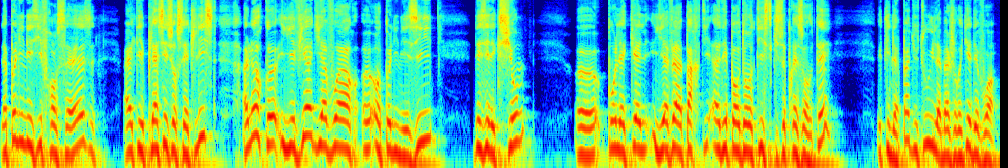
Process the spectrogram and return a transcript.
la Polynésie française a été placé sur cette liste, alors qu'il vient d'y avoir euh, en Polynésie des élections euh, pour lesquelles il y avait un parti indépendantiste qui se présentait et qui n'a pas du tout eu la majorité des voix.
